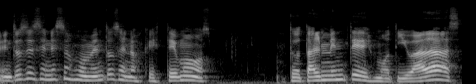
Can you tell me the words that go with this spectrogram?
Entonces en esos momentos en los que estemos totalmente desmotivadas,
